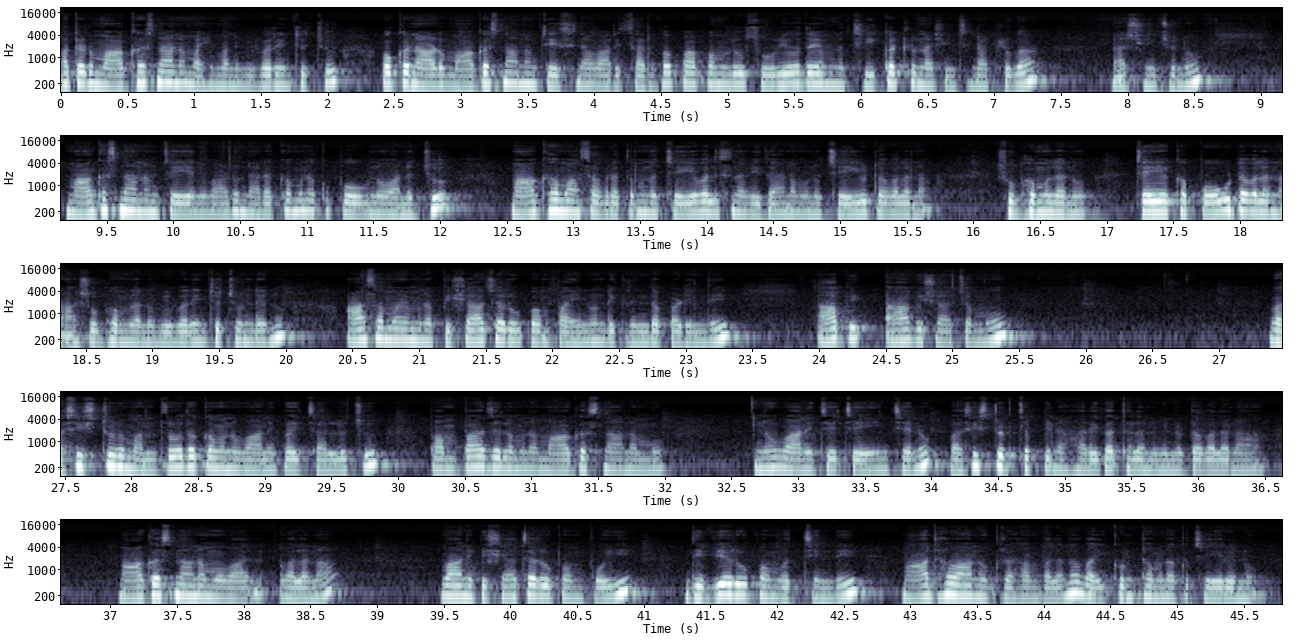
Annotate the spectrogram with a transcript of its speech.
అతడు మాఘస్నాన మహిమను వివరించుచు ఒకనాడు మాఘస్నానం చేసిన వారి సర్వపాపములు సూర్యోదయమున చీకట్లు నశించినట్లుగా నశించును. మాఘస్నానం చేయని వాడు నరకమునకు పోవును అనుచు మాఘమాస వ్రతమును చేయవలసిన విధానమును చేయుట వలన శుభములను చేయకపోవుట వలన అశుభములను వివరించుచుండెను. ఆ సమయమున పిశాచ రూపం పైనుండి క్రింద పడింది. ఆ పి ఆ పిశాచము వశిష్ఠుడు మంత్రోదకమును వానిపై చల్లుచు పంపాజలమున మాఘస్నానమును వానిచే చేయించెను. వశిష్ఠుడు చెప్పిన హరికథలను వినుట వలన నాగస్నానము వా- వలన వాని పిశాచ రూపం పోయి దివ్య రూపం వచ్చింది మాధవానుగ్రహం వలన వైకుంఠమునకు చేరెను.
